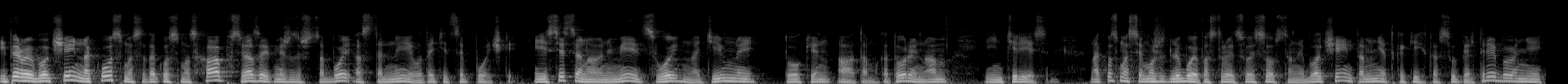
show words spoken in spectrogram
И первый блокчейн на Космос, это Cosmos Hub, связывает между собой остальные вот эти цепочки. И естественно он имеет свой нативный токен Atom, который нам и интересен. На космосе может любой построить свой собственный блокчейн, там нет каких-то супер требований.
